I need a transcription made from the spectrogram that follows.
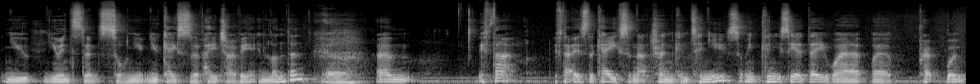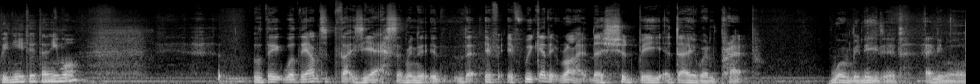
new new incidents or new, new cases of HIV in London. Yeah. Um, if that if that is the case and that trend continues, I mean, can you see a day where where PrEP won't be needed anymore? The, well, the answer to that is yes. I mean, it, if if we get it right, there should be a day when PrEP won't be needed anymore.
